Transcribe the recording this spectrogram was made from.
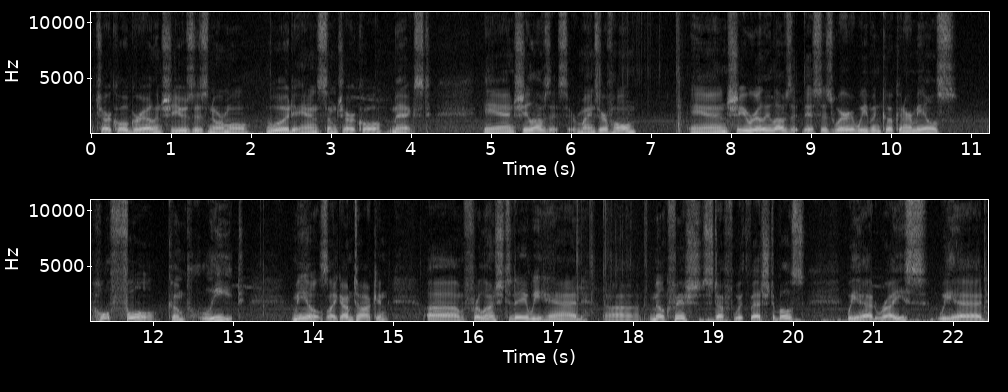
a charcoal grill, and she uses normal wood and some charcoal mixed. And she loves this. It reminds her of home, and she really loves it. This is where we've been cooking our meals. Full, complete meals. Like I'm talking, um, for lunch today we had uh, milkfish stuffed with vegetables. We had rice. We had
